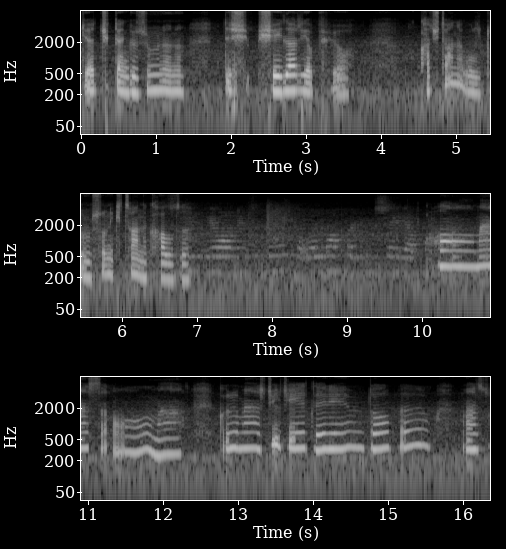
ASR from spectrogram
gerçekten gözümün önünde bir şeyler yapıyor. Kaç tane buldum? Son iki tane kaldı. Olmazsa olmaz. Kurumaz çiçeklerim toplamaz.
